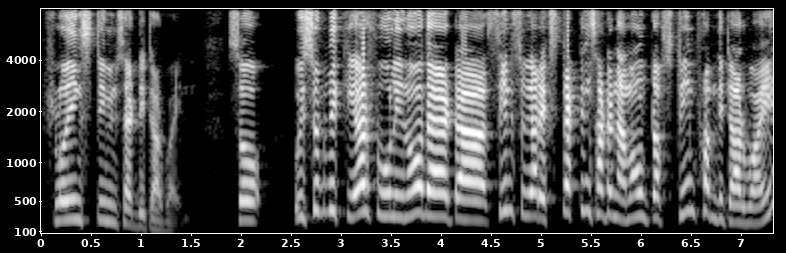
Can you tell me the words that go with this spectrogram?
flowing steam inside the turbine. So, we should be careful you know that uh, since we are extracting certain amount of steam from the turbine,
